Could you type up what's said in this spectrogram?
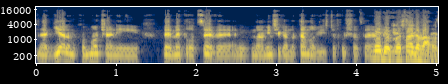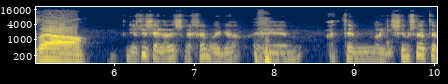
להגיע למקומות שאני באמת רוצה, ואני מאמין שגם אתה מרגיש את התחושות האלה. בדיוק, אותו הדבר, זה ה... יש לי שאלה לשניכם רגע, אה, אתם מרגישים שאתם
